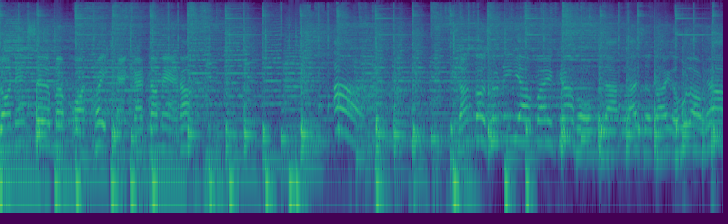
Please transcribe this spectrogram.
รอแดนเซอร์มาก่อนค่อยแข่งกันนะแม่เนาะอ้าวดังต่อชุดนี้ยาวไปครับผมหลากหลายสไตล์กับพวกเราครับ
